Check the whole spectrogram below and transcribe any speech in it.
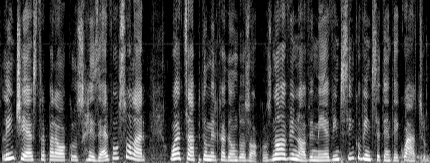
lente extra para óculos reserva ou solar. WhatsApp do Mercadão dos Óculos 99625 2074.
